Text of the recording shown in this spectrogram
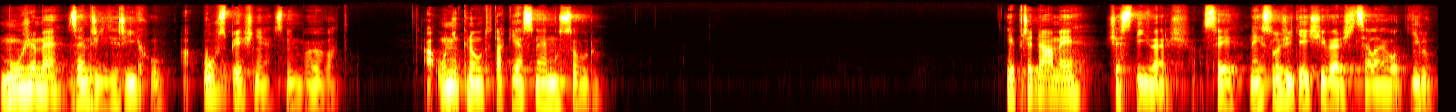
můžeme zemřít hříchu a úspěšně s ním bojovat. A uniknout tak jasnému soudu. Je před námi šestý verš, asi nejsložitější verš celého oddílu.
